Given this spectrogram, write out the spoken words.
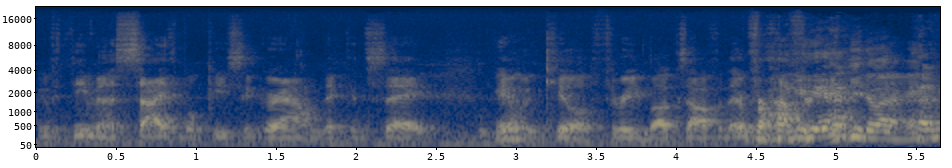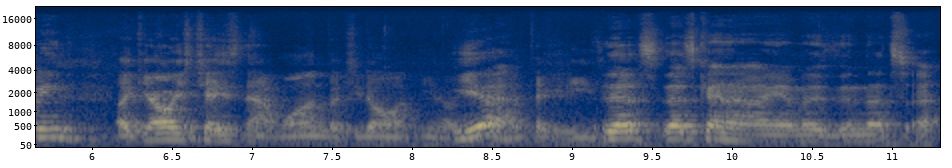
with even a sizable piece of ground that could say they yeah. would kill three bucks off of their property. Yeah. you know what I mean? I mean, like you're always chasing that one, but you don't you know, you yeah, take it easy. That's that's kind of how I am, and that's. Uh,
